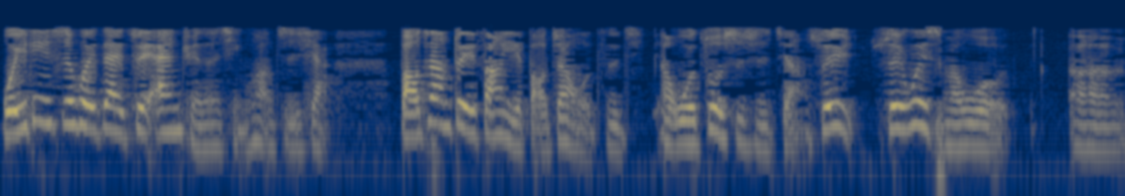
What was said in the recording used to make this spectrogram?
我一定是会在最安全的情况之下。保障对方也保障我自己啊！我做事是这样，所以所以为什么我呃，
